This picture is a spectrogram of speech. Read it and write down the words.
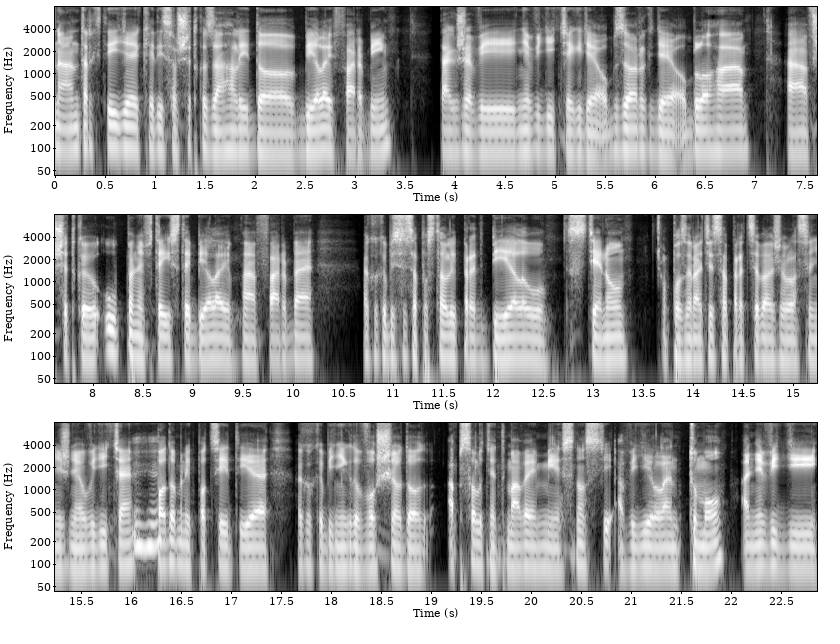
na Antarktíde, kedy sa všetko zahalí do bielej farby, takže vy nevidíte, kde je obzor, kde je obloha a všetko je úplne v tej istej bielej farbe ako keby ste sa postavili pred bielú stenu a pozeráte sa pred seba, že vlastne nič neuvidíte. Mm-hmm. Podobný pocit je, ako keby niekto vošiel do absolútne tmavej miestnosti a vidí len tmu a nevidí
